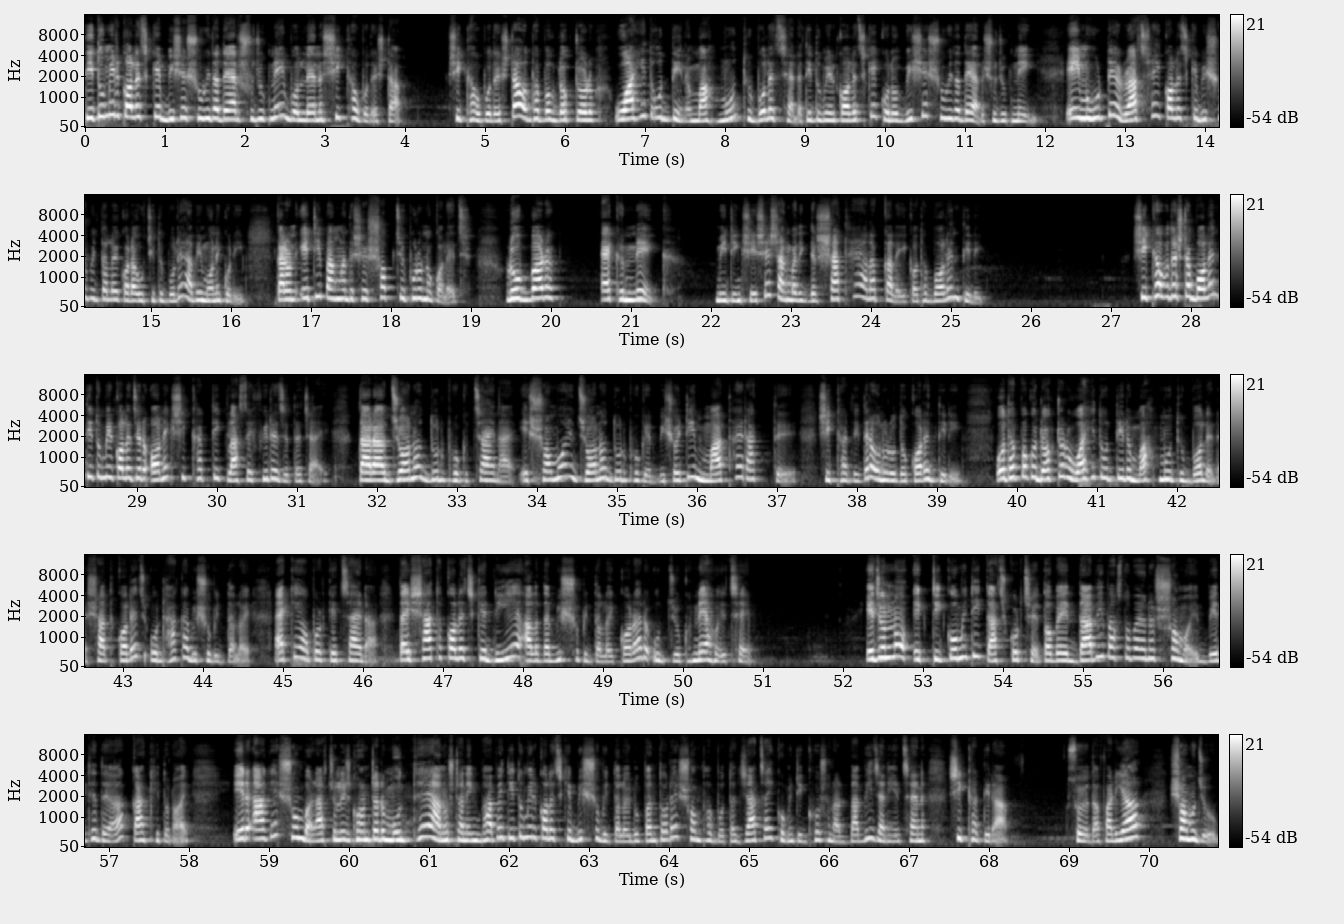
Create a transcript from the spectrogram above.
তিতুমির কলেজকে বিশেষ সুবিধা দেওয়ার সুযোগ নেই বললেন শিক্ষা উপদেষ্টা। শিক্ষা উপদেষ্টা অধ্যাপক ডক্টর ওয়াহিদ উদ্দিন মাহমুদ বলেছেন, তিতুমির কলেজকে কোনো বিশেষ সুবিধা দেওয়ার সুযোগ নেই। এই মুহূর্তে রাজশাহী কলেজকে বিশ্ববিদ্যালয় করা উচিত বলে আমি মনে করি, কারণ এটি বাংলাদেশের সবচেয়ে পুরনো কলেজ। রোববার এক নেক মিটিং শেষে সাংবাদিকদের সাথে আলাপকালে এই কথা বলেন তিনি। শিক্ষা উপদেষ্টা বলেন, তিতুমির কলেজের অনেক শিক্ষার্থী ক্লাসে ফিরে যেতে চায়। তারা জন দুর্ভোগ চায় না। এ সময় জন দুর্ভোগের বিষয়টি মাথায় রাখতে শিক্ষার্থীদের অনুরোধ করেন তিনি। অধ্যাপক ডক্টর ওয়াহিদ উদ্দিন মাহমুদ বলেন, সাত কলেজ ও ঢাকা বিশ্ববিদ্যালয় একে অপরকে চায় না। তাই সাত কলেজকে নিয়ে আলাদা বিশ্ববিদ্যালয় করার উদ্যোগ নেওয়া হয়েছে। এজন্য একটি কমিটি কাজ করছে, তবে দাবি বাস্তবায়নের সময় বেঁধে দেয়া কাঙ্ক্ষিত নয়। এর আগে সোমবার আটচল্লিশ ঘণ্টার মধ্যে আনুষ্ঠানিকভাবে তিতুমির কলেজকে বিশ্ববিদ্যালয় রূপান্তরে সম্ভাব্যতা যাচাই কমিটি ঘোষণার দাবি জানিয়েছেন শিক্ষার্থীরা। সৈয়দা ফারিয়া, সমযোগ।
